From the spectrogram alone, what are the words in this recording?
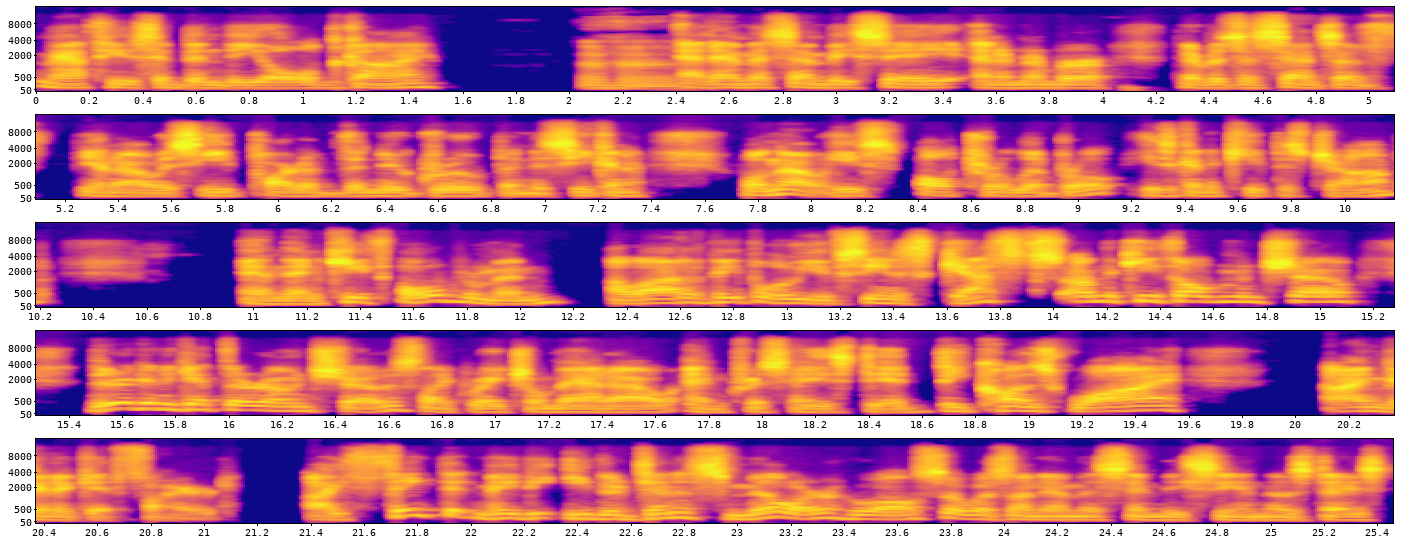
Matthews had been the old guy hmm at MSNBC. And I remember there was a sense of, you know, is he part of the new group and is he going to, well, no, he's ultra liberal. He's going to keep his job. And then Keith Olbermann, a lot of the people who you've seen as guests on the Keith Olbermann show, they're going to get their own shows like Rachel Maddow and Chris Hayes did. Because why? I'm going to get fired. I think that maybe either Dennis Miller, who also was on MSNBC in those days,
